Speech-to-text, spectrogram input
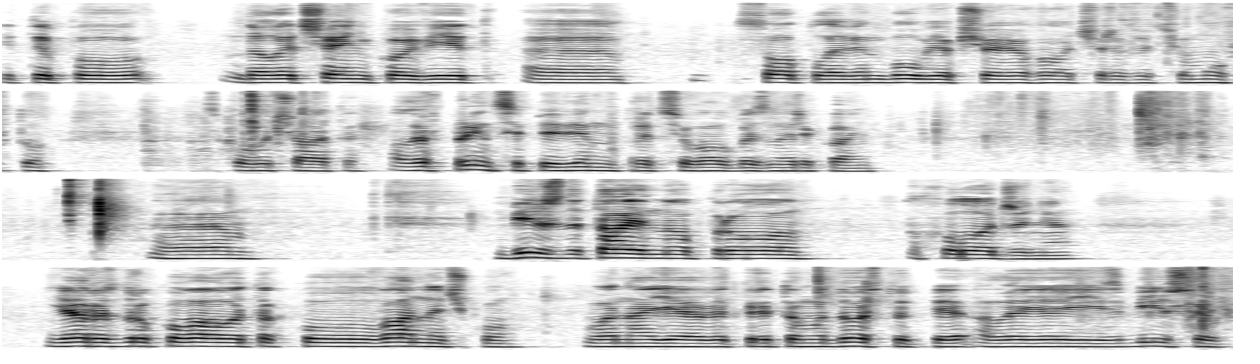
І, типу, далеченько від е, сопла він був, якщо його через цю муфту сполучати. Але в принципі він працював без нарікань. Е, більш детально про охолодження. Я роздрукував таку ванночку. Вона є в відкритому доступі, але я її збільшив.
